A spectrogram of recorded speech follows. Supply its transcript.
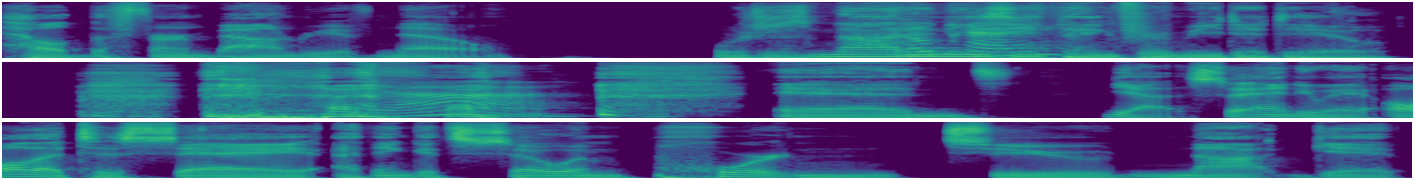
held the firm boundary of no, which is not okay. an easy thing for me to do. yeah. and yeah. So, anyway, all that to say, I think it's so important to not get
